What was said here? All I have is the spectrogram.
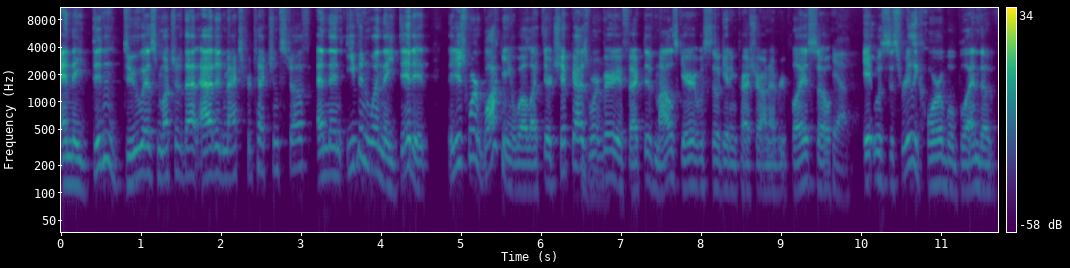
and they didn't do as much of that added max protection stuff. And then even when they did it, they just weren't blocking it well. Like their chip guys weren't very effective. Myles Garrett was still getting pressure on every play. So yeah. it was this really horrible blend of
